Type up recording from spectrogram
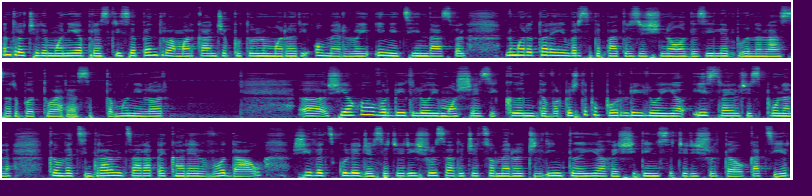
într-o ceremonie prescrisă pentru a marca începutul numărării omerului, inițiind astfel numărătoarea inversă de 49 de zile până la sărbătoarea săptămânilor Uh, și Yahweh a vorbit lui Moșe zicând, vorbește poporului lui Israel și spune-le, când veți intra în țara pe care vă dau și veți culege secerișul, să aduceți omerul cel din tâi și din secerișul tău, cațir,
